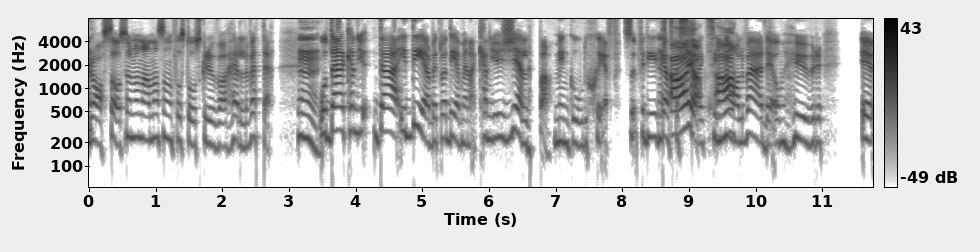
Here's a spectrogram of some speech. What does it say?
rasa och så är det någon annan som får stå och skruva helvete. Mm. Och där kan ju, där, i det arbetet, vad det jag menar, kan ju hjälpa med en god chef. Så, för det är ett ganska ja, starkt ja. signalvärde om hur, eh,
